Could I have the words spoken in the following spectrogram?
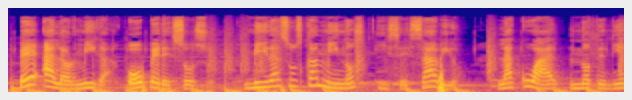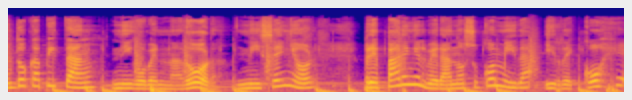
Ve a la hormiga, oh perezoso, mira sus caminos y sé sabio, la cual, no teniendo capitán, ni gobernador, ni señor, prepara en el verano su comida y recoge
